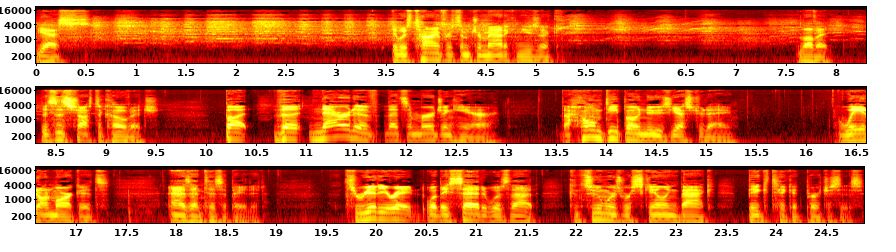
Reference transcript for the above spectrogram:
Yes, it was time for some dramatic music. Love it. This is Shostakovich. But the narrative that's emerging here, the Home Depot news yesterday, weighed on markets as anticipated. To reiterate what they said, was that consumers were scaling back big ticket purchases.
